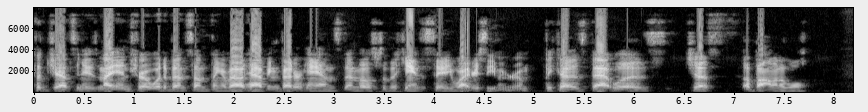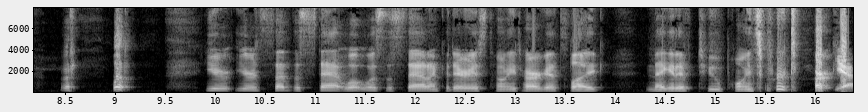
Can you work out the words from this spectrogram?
the Jets news, my intro would have been something about having better hands than most of the Kansas City wide receiving room because that was just abominable. What? What? You you said the stat. What was the stat on Kadarius Toney targets? Like negative two points per target. Yeah,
